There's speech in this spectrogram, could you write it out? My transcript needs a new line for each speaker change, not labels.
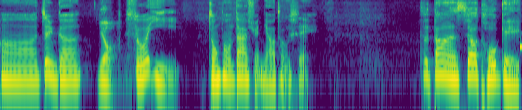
呃，振宇哥
有，
所以总统大选你要投谁？
这当然是要投给。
